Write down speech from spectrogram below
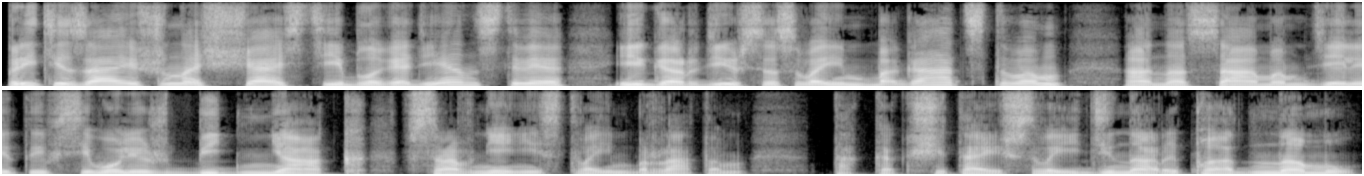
притязаешь на счастье и благоденствие и гордишься своим богатством, а на самом деле ты всего лишь бедняк в сравнении с твоим братом, так как считаешь свои динары по одному.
